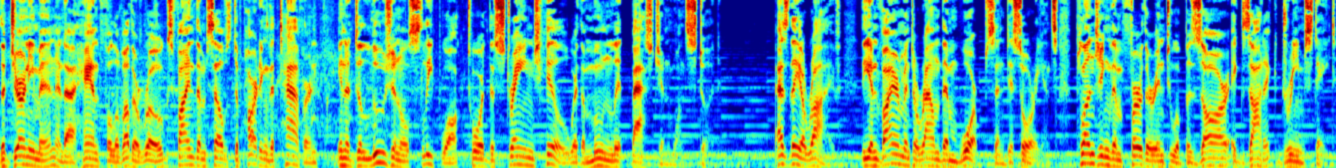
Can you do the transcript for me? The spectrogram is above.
The journeyman and a handful of other rogues find themselves departing the tavern in a delusional sleepwalk toward the strange hill where the moonlit bastion once stood. As they arrive, the environment around them warps and disorients, plunging them further into a bizarre, exotic dream state.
